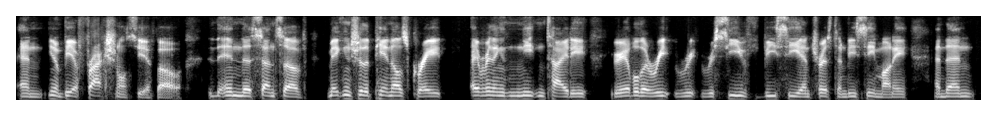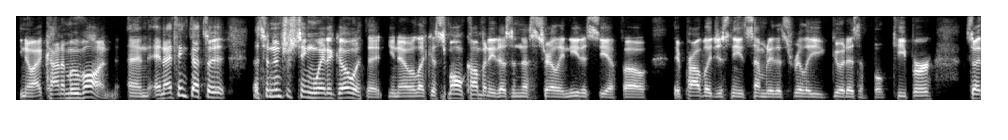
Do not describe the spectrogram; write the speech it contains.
and you know be a fractional cfo in the sense of making sure the p&l is great everything's neat and tidy. You're able to re- re- receive VC interest and VC money, and then you know I kind of move on. And and I think that's a that's an interesting way to go with it. You know, like a small company doesn't necessarily need a CFO. They probably just need somebody that's really good as a bookkeeper. So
